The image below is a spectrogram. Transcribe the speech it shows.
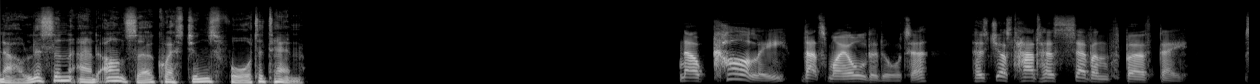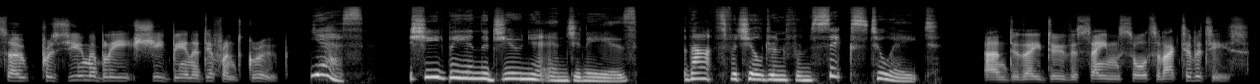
Now listen and answer questions 4 to 10. Now, Carly, that's my older daughter, has just had her seventh birthday. So, presumably, she'd be in a different group. Yes, she'd be in the junior engineers. That's for children from 6 to 8. And do they do the same sorts of activities?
